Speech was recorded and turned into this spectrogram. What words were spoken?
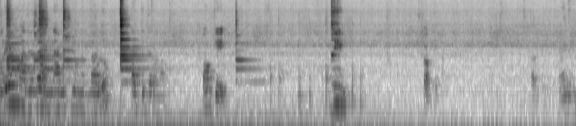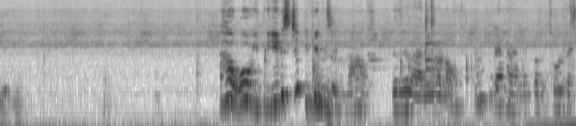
ஒரே மாதிரி தான் என்ன விஷயம் இருந்தாலும் கற்றுக்கிறோம் ஓகே. டீல் ஓகே ஓ இப்படி இடிச்சுட்டு இப்படி இப்படி செய்யணுமா? வேண்டாம் வேண்டாம் இப்போ சொல்கிறேன்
